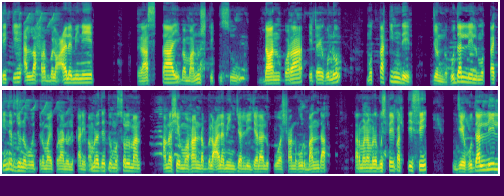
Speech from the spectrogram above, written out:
থেকে আল্লাহ রাব্বুল আলামিনের রাস্তায় বা মানুষকে কিছু দান করা, এটাই হলো মোত্তাকিনদের জন্য। হুদাল্লিল মোত্তাকিনের জন্য পবিত্রময় কোরআনুল কারিম। আমরা যেহেতু মুসলমান, আমরা সেই মহান রব্বুল আলমিন জাল্লি জালালুকুয়া শানহুর বান্দা। তার মানে আমরা বুঝতেই পারতেছি যে হুদাল্লিল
